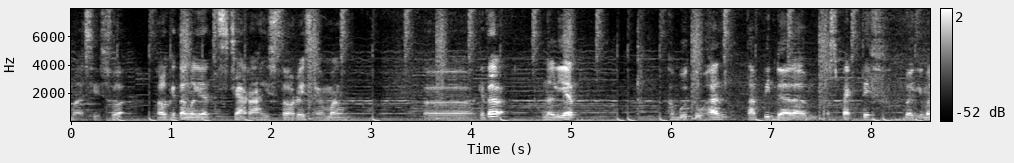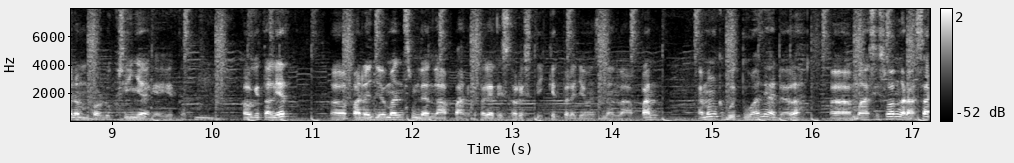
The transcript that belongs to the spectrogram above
mahasiswa. Kalau kita ngelihat secara historis emang eh, kita ngelihat kebutuhan tapi dalam perspektif bagaimana memproduksinya kayak gitu. Kalau kita lihat eh, pada zaman 98, kita lihat historis sedikit pada zaman 98, emang kebutuhannya adalah eh, mahasiswa ngerasa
